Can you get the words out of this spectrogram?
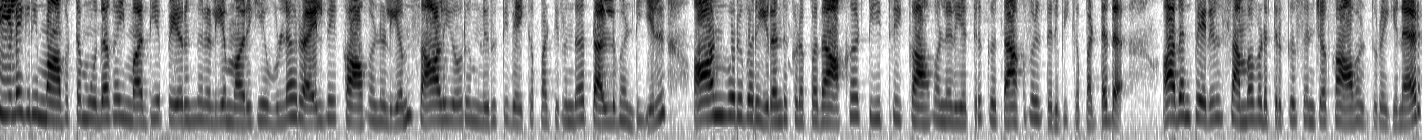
நீலகிரி மாவட்டம் உதகை மத்திய பேருந்து நிலையம் அருகே உள்ள ரயில்வே காவல் நிலையம் சாலையோரம் நிறுத்தி வைக்கப்பட்டிருந்த தள்ளுவண்டியில் ஆண் ஒருவர் இறந்து கிடப்பதாக டி த்ரீ காவல் நிலையத்திற்கு தகவல் தெரிவிக்கப்பட்டது. அதன் பேரில் சம்பவ இடத்திற்கு சென்ற காவல்துறையினர்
